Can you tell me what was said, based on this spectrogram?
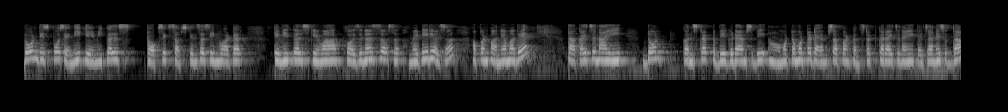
don't dispose any chemicals toxic substances in water chemicals किंवा पॉयझनस मेटेरियल्स आपण पाण्यामध्ये टाकायचं नाही. डोंट कन्स्ट्रक्ट बिग डॅम्स बी मोठं मोठं डॅम्स आपण कन्स्ट्रक्ट करायचं नाही. त्याच्याने सुद्धा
